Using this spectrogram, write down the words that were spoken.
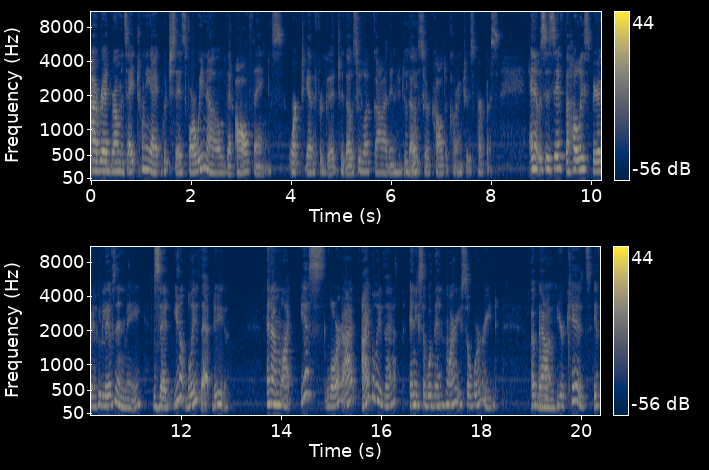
I read Romans eight twenty eight, which says, "For we know that all things work together for good to those who love God and to Mhm. those who are called according to His purpose." And it was as if the Holy Spirit who lives in me Mhm. said, "You don't believe that, do you?" And I'm like, "Yes, Lord, I I believe that." And He said, "Well, then why are you so worried?" About your kids, if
